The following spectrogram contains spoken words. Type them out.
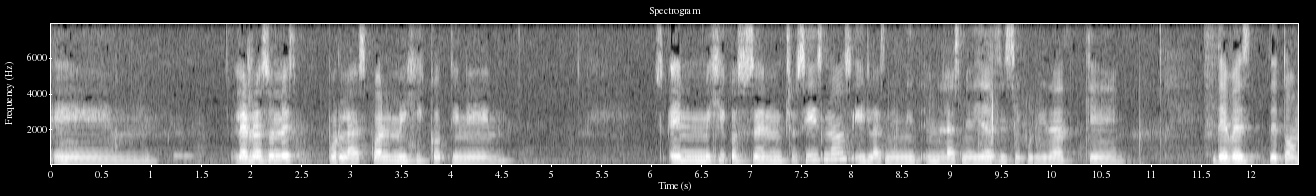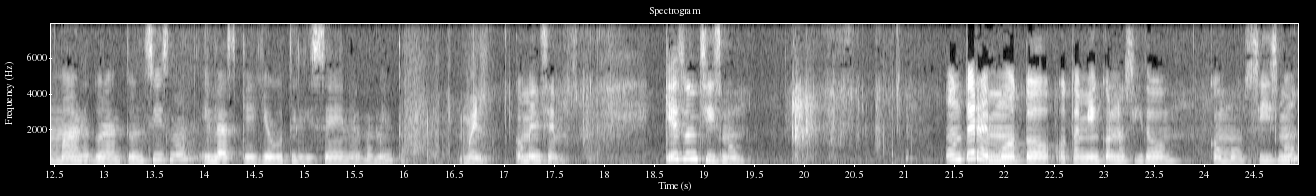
Em, las razones por las cuales México tiene en México suceden muchos sismos y las, las medidas de seguridad que debes de tomar durante un sismo y las que yo utilicé en el momento. Bueno, comencemos. ¿Qué es un sismo? Un terremoto, o también conocido como sismo,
